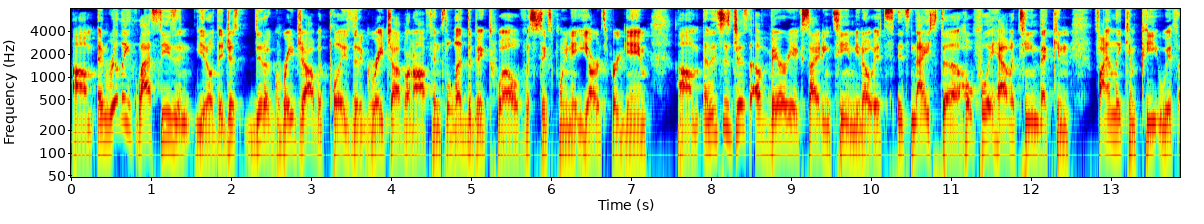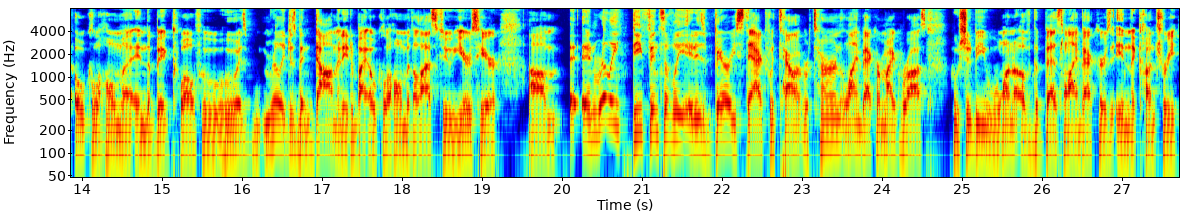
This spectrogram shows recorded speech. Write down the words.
Um, and really, last season, you know, they just did a great job with plays, did a great job on offense, led the Big 12 with 6.8 yards per game. Um, and this is just a very exciting team. You know, it's it's nice to hopefully have a team that can finally compete with Oklahoma in the Big 12, who who has really just been dominated by Oklahoma the last few years here. Um, and really, defensively, it is very stacked with talent. Return linebacker Mike Rose, who should be one of the best linebackers in the country.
